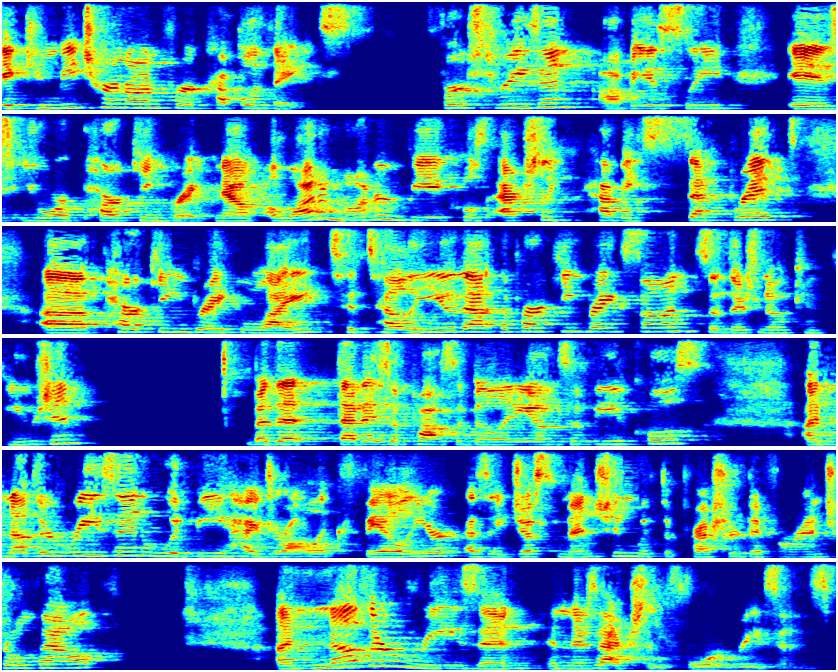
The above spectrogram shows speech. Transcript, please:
it can be turned on for a couple of things. First reason, obviously, is your parking brake. Now, a lot of modern vehicles actually have a separate uh, parking brake light to tell you that the parking brake's on, so there's no confusion. But that, that is a possibility on some vehicles. Another reason would be hydraulic failure, as I just mentioned with the pressure differential valve. Another reason, and there's actually four reasons.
